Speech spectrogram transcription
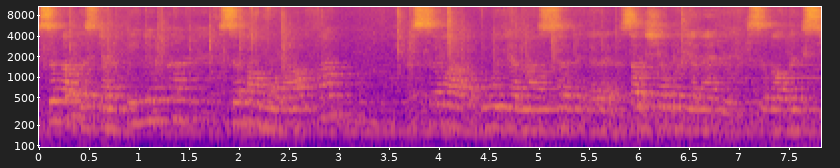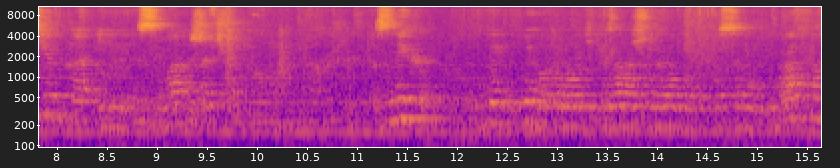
села Костянтинівка, села Мурафа, села Водяна, е, селища Водяне, села Олексіївка і села Шевченко. З них виготовили тільки завершили роботи по селу Мурафа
